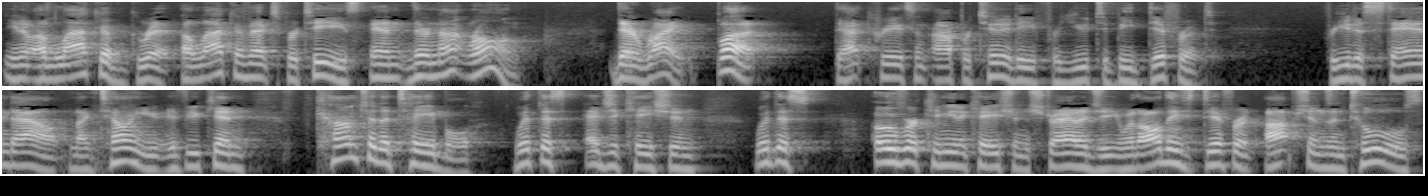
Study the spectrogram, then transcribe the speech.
you know, a lack of grit, a lack of expertise. And they're not wrong. they're right. But that creates an opportunity for you to be different, for you to stand out. And I'm telling you, if you can come to the table with this education, with this over communication strategy, with all these different options and tools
